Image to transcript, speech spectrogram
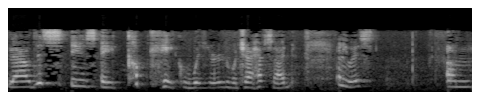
Now, this is a cupcake wizard, which I have said. Anyways, um,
